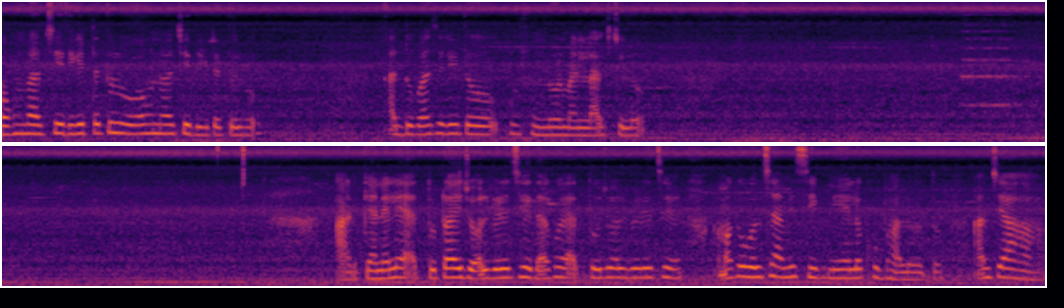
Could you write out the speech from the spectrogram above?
কখন ভাবছি এদিকেরটা তুলবো, কখন ভাবছি এদিকেরটা তুলবো। আর দু পাশেরই তো খুব সুন্দর মানে লাগছিল। আর ক্যানেলে এতটাই জল বেড়েছে, দেখো এত জল বেড়েছে। আমাকে বলছে আমি ছিপ নিয়ে এলে খুব ভালো হতো। আমি বলছি, আহা হা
